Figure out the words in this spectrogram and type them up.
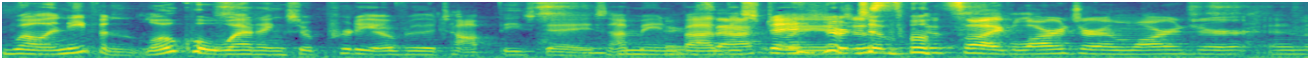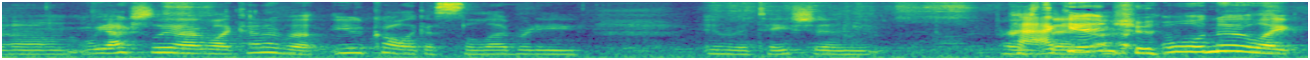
Well, and even local weddings are pretty over the top these days. I mean, by the Exactly. It standards just- of it's like larger and larger, and um, we actually have like kind of a you'd call like a celebrity invitation person. Package? Uh, well, no, like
